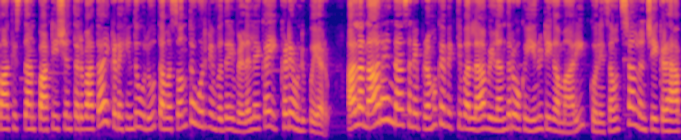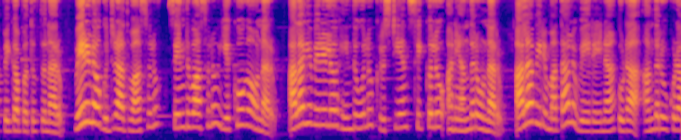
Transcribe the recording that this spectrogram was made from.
పాకిస్తాన్ పార్టీషన్ తర్వాత ఇక్కడ హిందువులు తమ సొంత ఊరిని వదిలి వెళ్ళలేక ఇక్కడే ఉండిపోయారు. అలా నారాయణ దాస్ అనే ప్రముఖ వ్యక్తి వల్ల వీళ్ళందరూ ఒక యూనిటీగా మారి కొన్ని సంవత్సరాల నుంచి ఇక్కడ హ్యాపీగా బతుకుతున్నారు. వీరిలో గుజరాత్ వాసులు సింధు వాసులు ఎక్కువగా ఉన్నారు. అలాగే వీరిలో హిందువులు క్రిస్టియన్స్ సిక్కులు అని అందరూ ఉన్నారు. అలా వీరి మతాలు వేరైనా కూడా అందరూ కూడా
